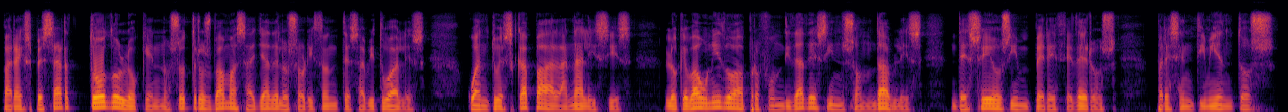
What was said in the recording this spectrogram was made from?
para expresar todo lo que en nosotros va más allá de los horizontes habituales, cuanto escapa al análisis, lo que va unido a profundidades insondables, deseos imperecederos, presentimientos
